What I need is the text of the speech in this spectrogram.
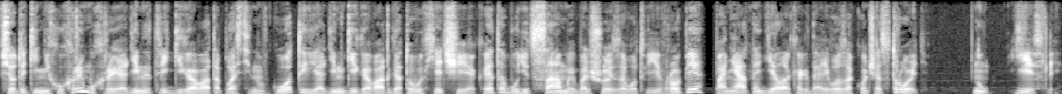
Все-таки не хухры-мухры, 1,3 гигаватта пластин в год и 1 гигаватт готовых ячеек. Это будет самый большой завод в Европе, понятное дело, когда его закончат строить. Ну, если.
